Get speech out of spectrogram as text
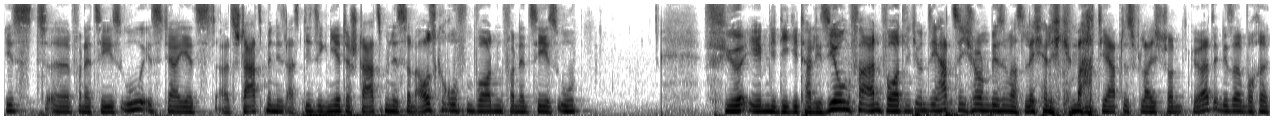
ist äh, von der CSU, ist ja jetzt als Staatsminister, als designierte Staatsministerin ausgerufen worden von der CSU für eben die Digitalisierung verantwortlich und sie hat sich schon ein bisschen was lächerlich gemacht. Ihr habt es vielleicht schon gehört in dieser Woche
